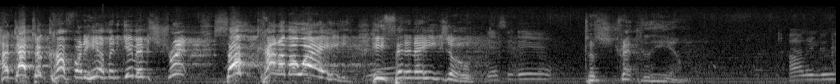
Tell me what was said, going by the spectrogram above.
I got to comfort him and give him strength some kind of a way. He sent an angel Yes, He did. to strengthen him. Hallelujah.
